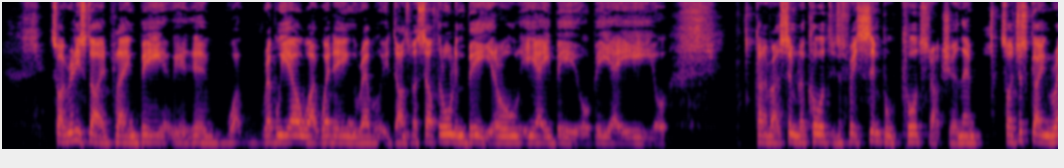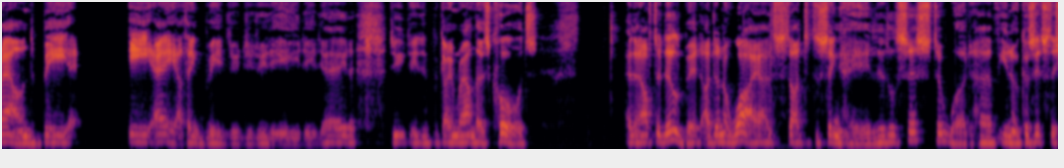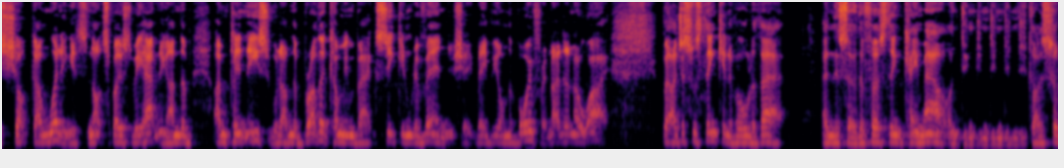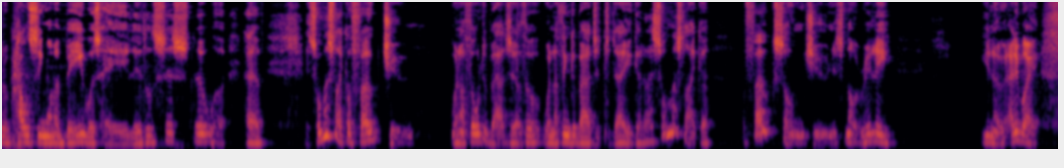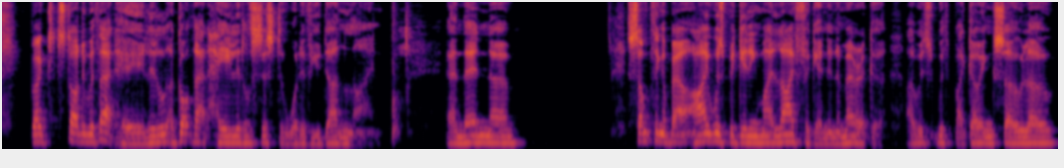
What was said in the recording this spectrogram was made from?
So I really started playing B, eh, eh, what Rebel Yell, White Wedding, Rebel Dance Myself, they're all in B. They're all EAB or BAE or kind of a similar chord, just very simple chord structure. And then, so I was just going round B, E, A, I think, B, going around those chords. And then after a little bit, I don't know why, I started to sing, Hey, little sister, what have you know, because it's this shotgun wedding. It's not supposed to be happening. I'm the I'm Clint Eastwood. I'm the brother coming back seeking revenge, eh, maybe on the boyfriend. I don't know why. But I just was thinking of all of that. And so the first thing came out on ding, ding, ding, ding, ding, I was sort of mm. pulsing on a B was, Hey, little sister, what have it's almost like a folk tune. When I thought about it, I thought when I think about it today, you go, it's almost like a a folk song tune. It's not really, you know. Anyway, but I started with that. Hey, little, I got that. Hey, little sister, what have you done? Line, and then um, something about I was beginning my life again in America. I was with by going solo.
